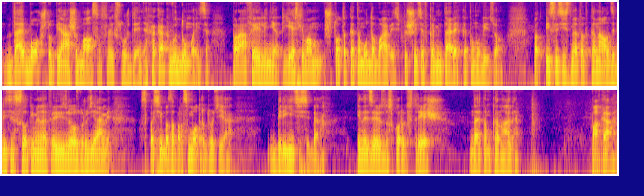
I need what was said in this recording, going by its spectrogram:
Дай бог, чтобы я ошибался в своих суждениях. А как вы думаете, прав я или нет? Если вам что-то к этому добавить, пишите в комментариях к этому видео. Подписывайтесь на этот канал, делитесь ссылками на это видео с друзьями. Спасибо за просмотр, друзья. Берегите себя. И надеюсь до скорых встреч на этом канале. Пока.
